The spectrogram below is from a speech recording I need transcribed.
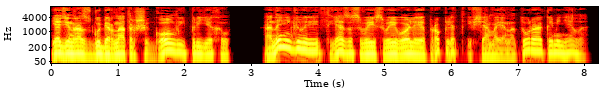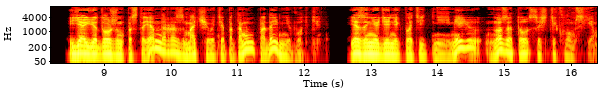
и один раз с губернаторши голый приехал. А ныне, говорит, я за свои своеволие проклят, и вся моя натура окаменела. И я ее должен постоянно размачивать, а потому подай мне водки. Я за нее денег платить не имею, но зато со стеклом съем.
